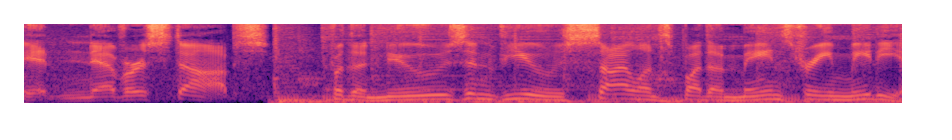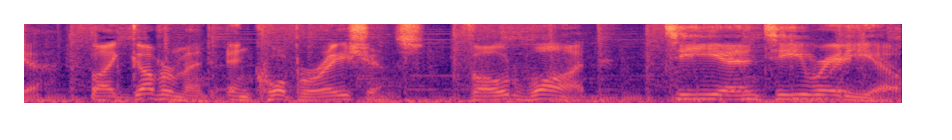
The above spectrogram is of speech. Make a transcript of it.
It never stops. For the news and views silenced by the mainstream media, by government and corporations, vote 1. TNT Radio.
